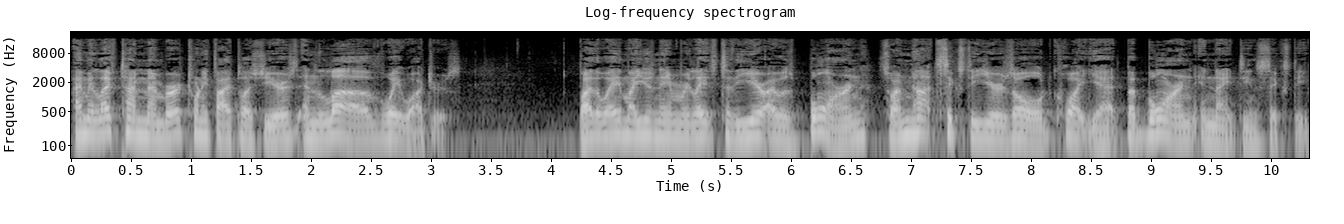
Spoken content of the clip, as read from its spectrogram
I'm a lifetime member, 25 plus years, and love Weight Watchers. By the way, my username relates to the year I was born, so I'm not 60 years old quite yet, but born in 1960.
